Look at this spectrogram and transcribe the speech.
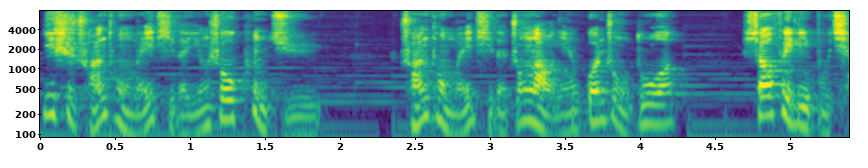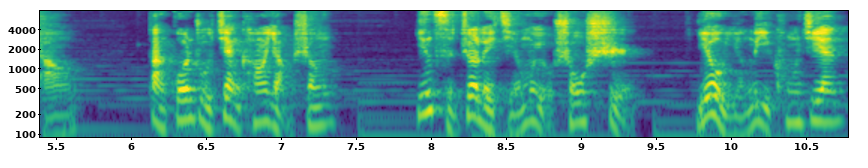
一是传统媒体的营收困局，传统媒体的中老年观众多，消费力不强，但关注健康养生，因此这类节目有收视。也有盈利空间。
